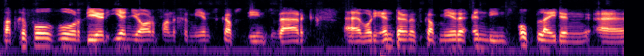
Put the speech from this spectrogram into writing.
wat gevolg word deur 1 jaar van gemeenskapsdienswerk uh, waar die internskap meer 'n indiensopleiding uh,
